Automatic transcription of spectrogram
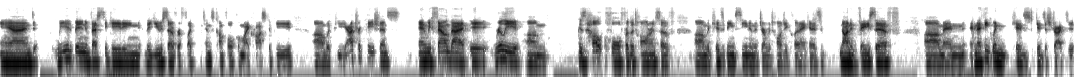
and we had been investigating the use of reflectance confocal microscopy um, with pediatric patients, and we found that it really um, is helpful for the tolerance of um, the kids being seen in the dermatology clinic, and it's non-invasive. Um, and and I think when kids get distracted,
